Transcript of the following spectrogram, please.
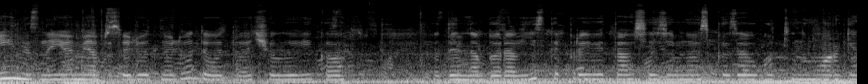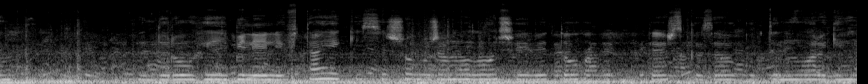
І незнайомі абсолютно люди, от два чоловіка. Один набирав їсти, привітався зі мною, сказав Гутен Морген. Другий біля ліфта якийсь ішов уже молодший від того, теж сказав Гутен Морген.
